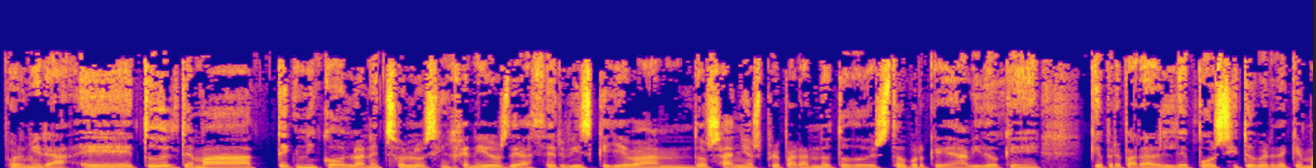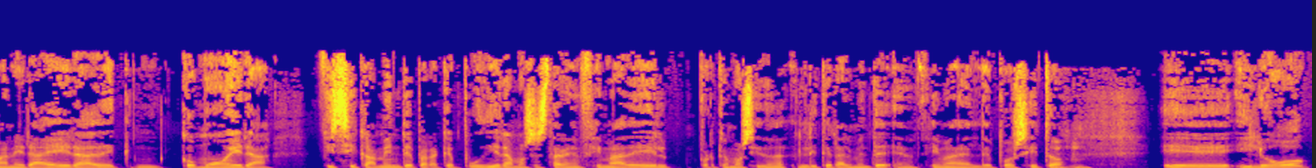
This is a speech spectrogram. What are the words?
Pues mira, eh, todo el tema técnico lo han hecho los ingenieros de Acervis que llevan dos años preparando todo esto porque ha habido que, que preparar el depósito, ver de qué manera era, de cómo era físicamente para que pudiéramos estar encima de él, porque hemos ido literalmente encima del depósito. Eh, y luego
